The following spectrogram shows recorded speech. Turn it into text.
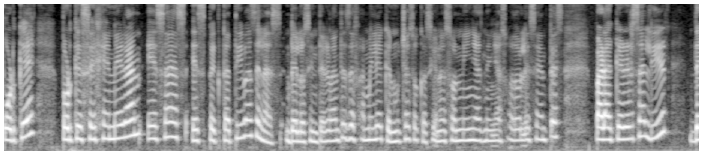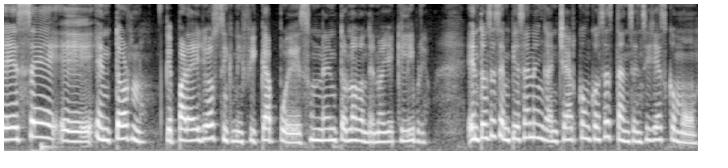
¿Por qué? Porque se generan esas expectativas de, las, de los integrantes de familia, que en muchas ocasiones son niñas, niñas o adolescentes, para querer salir de ese eh, entorno que para ellos significa pues un entorno donde no hay equilibrio. Entonces empiezan a enganchar con cosas tan sencillas como,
